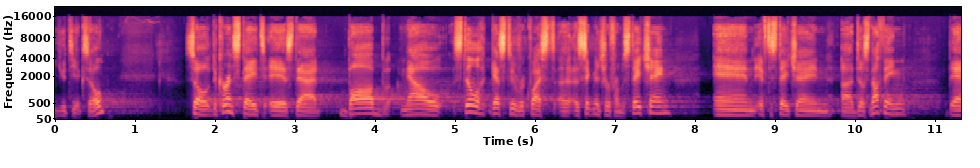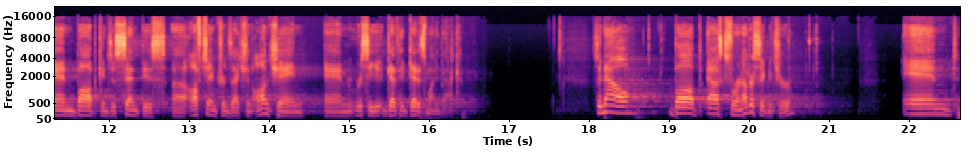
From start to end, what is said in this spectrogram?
UTXO. So the current state is that Bob now still gets to request a, a signature from the state chain, and if the state chain uh, does nothing, then Bob can just send this uh, off-chain transaction on-chain and receive, get, get his money back. So now Bob asks for another signature, and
